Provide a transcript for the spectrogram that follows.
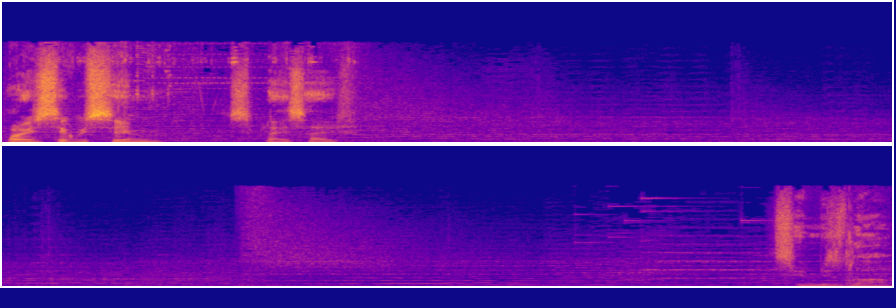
Probably stick with Sim. Just play safe. Sim is love.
